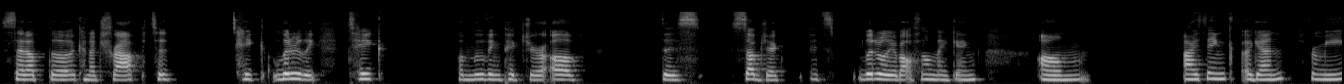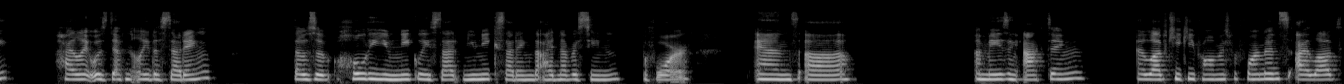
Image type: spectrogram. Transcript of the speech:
set up the kind of trap to take literally take a moving picture of this subject. It's literally about filmmaking. Um i think again for me highlight was definitely the setting. That was a wholly uniquely set unique setting that i'd never seen before. And uh amazing acting. I loved Keke Palmer's performance. I loved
